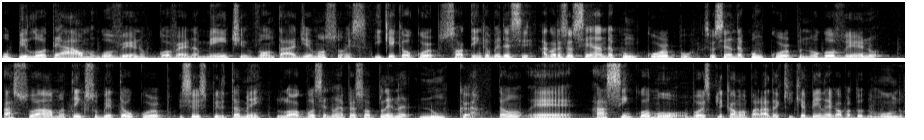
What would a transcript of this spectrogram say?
O piloto é a alma, governo. Governa mente, vontade e emoções. E o que, que é o corpo? Só tem que obedecer. Agora, se você anda com o corpo, se você anda com o corpo no governo, a sua alma tem que subir até o corpo e seu espírito também. Logo, você não é pessoa plena nunca. Então, é, Assim como vou explicar uma parada aqui que é bem legal para todo mundo,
